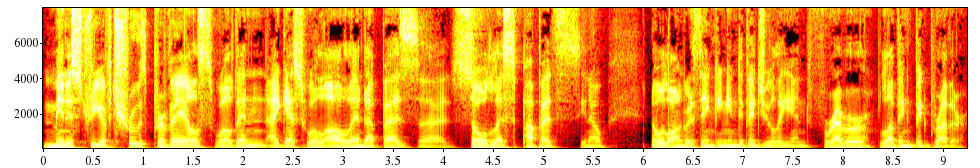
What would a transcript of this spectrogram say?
ministry of truth prevails, well, then I guess we'll all end up as uh, soulless puppets, you know, no longer thinking individually and forever loving Big Brother.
